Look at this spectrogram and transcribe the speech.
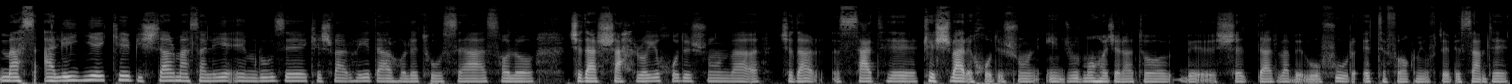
مسئله که بیشتر مسئله امروز کشورهای در حال توسعه است. حالا چه در شهرهای خودشون و چه در سطح کشور خودشون اینجور مهاجرت ها به شدت و به وفور اتفاق میفته به سمت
